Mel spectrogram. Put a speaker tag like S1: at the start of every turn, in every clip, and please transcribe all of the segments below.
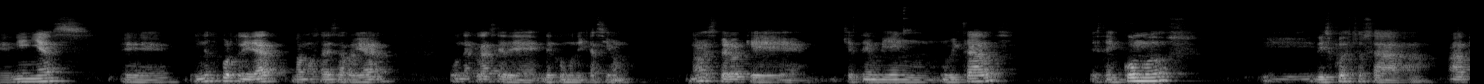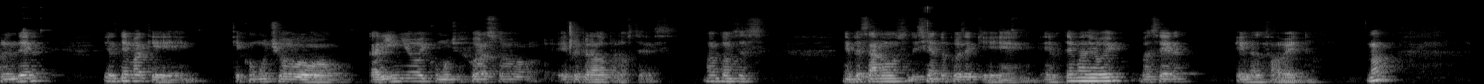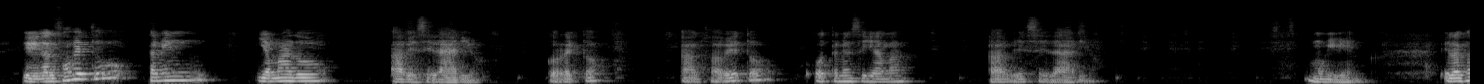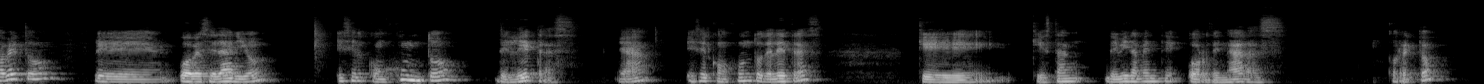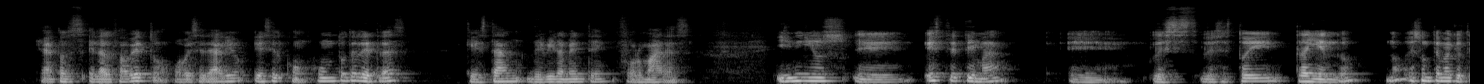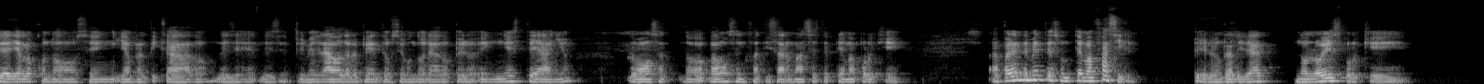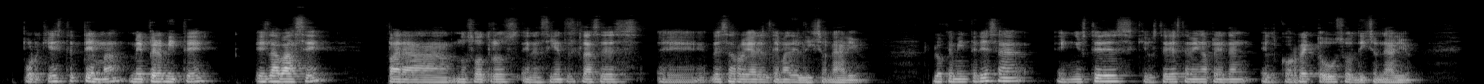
S1: Eh, niñas. Eh, en esta oportunidad vamos a desarrollar una clase de, comunicación. ¿no? Espero que, estén bien ubicados, estén cómodos y dispuestos a, aprender el tema que, con mucho cariño y con mucho esfuerzo he preparado para ustedes. Entonces, empezamos diciendo pues de que el tema de hoy va a ser el alfabeto. ¿no? El alfabeto, también llamado abecedario, ¿correcto? Alfabeto o también se llama abecedario. Muy bien. El alfabeto eh, o abecedario es el conjunto de letras, ¿ya? Es el conjunto de letras que están debidamente ordenadas, ¿correcto? Entonces, el alfabeto o abecedario es el conjunto de letras que están debidamente formadas. Y niños, eh, este tema eh, les, les, estoy trayendo, ¿no? Es un tema que ustedes ya lo conocen y han practicado desde, desde el primer grado de repente o segundo grado, pero en este año lo vamos a, vamos a enfatizar más este tema porque aparentemente es un tema fácil, pero en realidad no lo es porque porque este tema me permite, es la base para nosotros en las siguientes clases eh, desarrollar el tema del diccionario. Lo que me interesa en ustedes, es que ustedes también aprendan el correcto uso del diccionario.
